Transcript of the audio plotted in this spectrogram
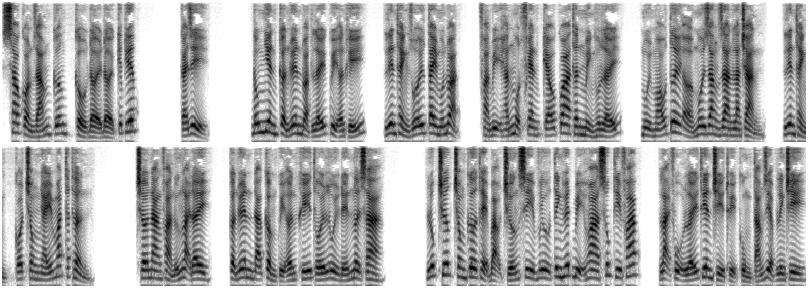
sao còn dám cưỡng cầu đời đời kiếp kiếp. Cái gì? Đông nhiên Cẩn Nguyên đoạt lấy quỷ ấn khí, liên thành rỗi tay muốn đoạt, phản bị hắn một phen kéo qua thân mình hôn lấy, mùi máu tươi ở môi răng gian lan tràn, liên thành có trong nháy mắt thất thần. Chờ nàng phản ứng lại đây, Cẩn Uyên đã cầm quỷ ấn khí thối lui đến nơi xa. Lúc trước trong cơ thể bạo trướng si view tinh huyết bị hoa xúc thi pháp, lại phụ lấy thiên trì thủy cùng tám diệp linh chi,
